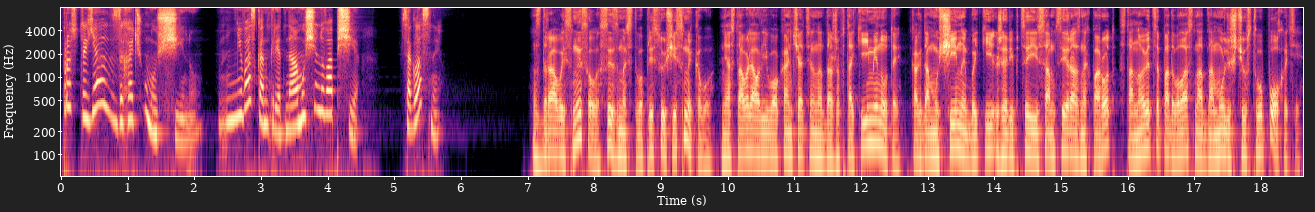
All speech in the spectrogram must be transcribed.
Просто я захочу мужчину. Не вас конкретно, а мужчину вообще. Согласны? Здравый смысл, с измольства присущий Смыкову, не оставлял его окончательно даже в такие минуты, когда мужчины, быки, жеребцы и самцы разных пород становятся подвластны одному лишь чувству похоти.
